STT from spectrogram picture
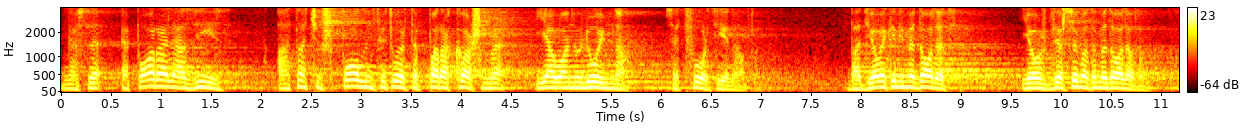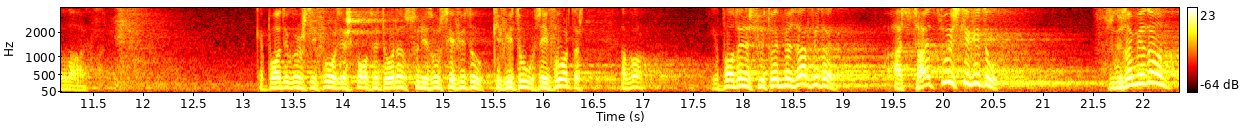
Ngase e para El Aziz, ata që shpallin fitore të parakohshme, ja u anulojmë na, se të fortë jena, a kupton. Badihava keni medaljet, ja u zhvlerësojmë ato medalje, a kupton. Allahu ekber. Ke pa ti kur është i fortë, e shpall fitoren, sun i thu s'ke fitu, ke fitu, se i fortë është. Apo? Ke pa ti kur është, fitojnë me zor, fitojnë. A qe, hajt thuj s'ke fitu? S'guxon me i thonë.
